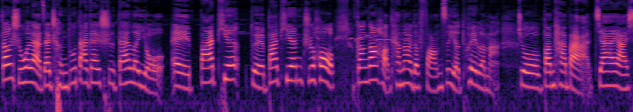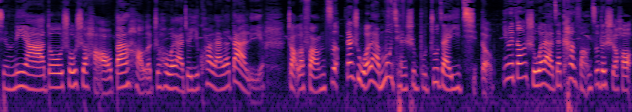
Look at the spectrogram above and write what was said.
当时我俩在成都大概是待了有哎八天。对，八天之后，刚刚好他那儿的房子也退了嘛，就帮他把家呀、行李啊都收拾好、搬好了之后，我俩就一块来了大理，找了房子。但是我俩目前是不住在一起的，因为当时我俩在看房子的时候，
